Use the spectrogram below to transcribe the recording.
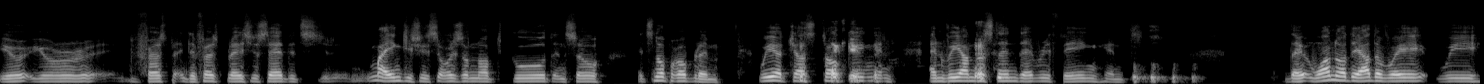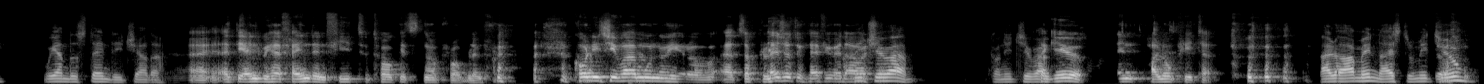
you you're first in the first place you said it's my english is also not good and so it's no problem we are just talking and and we understand everything and the one or the other way we we understand each other Uh, at the end, we have hand and feet to talk. It's no problem. Konnichiwa, Munehiro. It's a pleasure to have you at our show. konnichiwa konnichiwa Thank you. And hello, Peter. hello Armin nice to meet you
